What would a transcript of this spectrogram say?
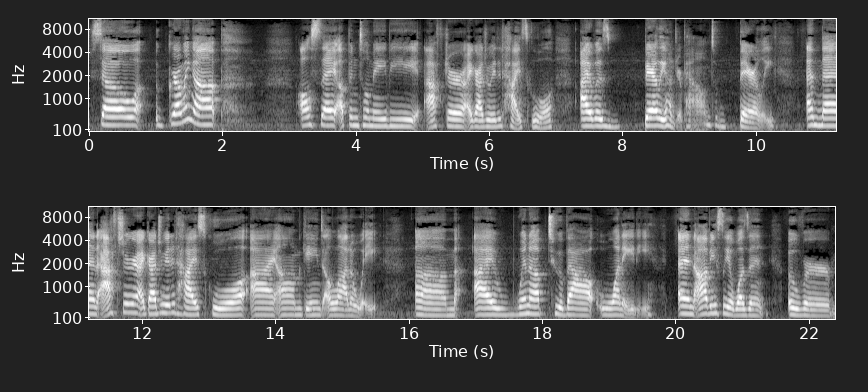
So, growing up, I'll say up until maybe after I graduated high school, I was barely 100 pounds, barely. And then after I graduated high school, I um, gained a lot of weight um, I went up to about 180. And obviously, it wasn't over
